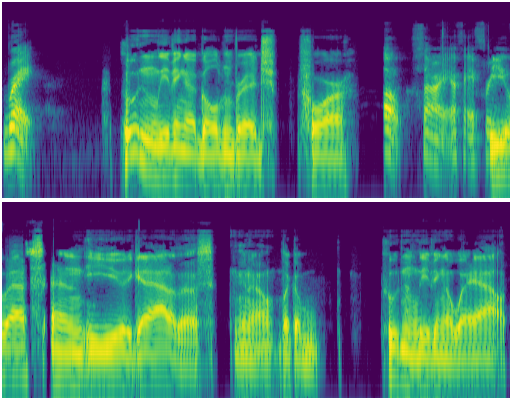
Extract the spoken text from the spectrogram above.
right. Putin leaving a golden bridge for Oh, sorry. Okay, for you. U.S. and EU to get out of this. You know, like a Putin leaving a way out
